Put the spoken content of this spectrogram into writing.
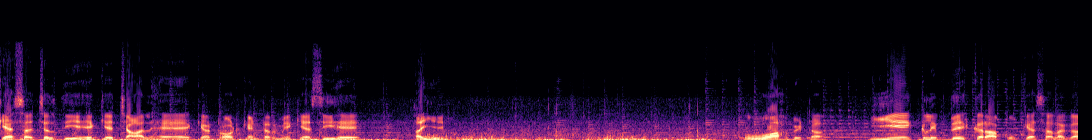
कैसा चलती है, क्या चाल है, क्या ट्रॉट कैंटर में कैसी है। आइए। वाह बेटा, ये क्लिप देखकर आपको कैसा लगा?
